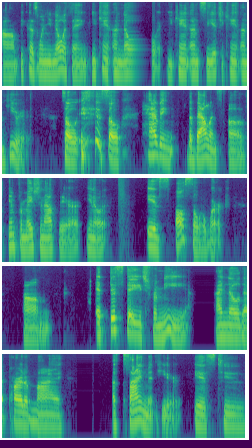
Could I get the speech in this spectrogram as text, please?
Um, because when you know a thing, you can't unknow it, you can't unsee it, you can't unhear it. So, so having the balance of information out there, you know, is also a work. Um, at this stage for me, I know that part of my assignment here is to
